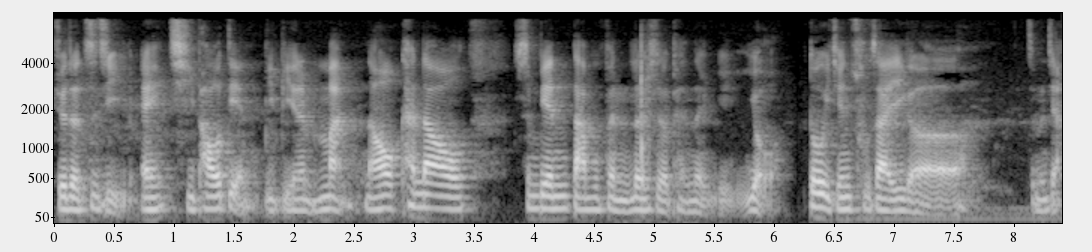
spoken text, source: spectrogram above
觉得自己哎起跑点比别人慢，然后看到身边大部分认识的朋友都已经处在一个怎么讲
